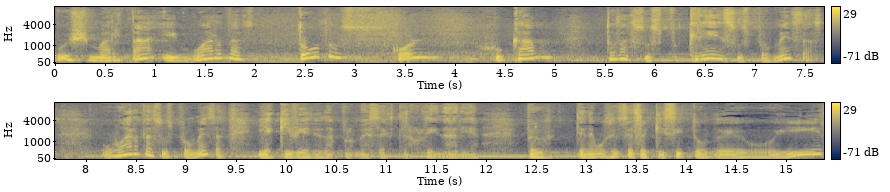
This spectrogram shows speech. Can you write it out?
ushmarta y guardas todos col jukab todas sus, cree sus promesas, guarda sus promesas. Y aquí viene una promesa extraordinaria, pero tenemos ese requisito de oír,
